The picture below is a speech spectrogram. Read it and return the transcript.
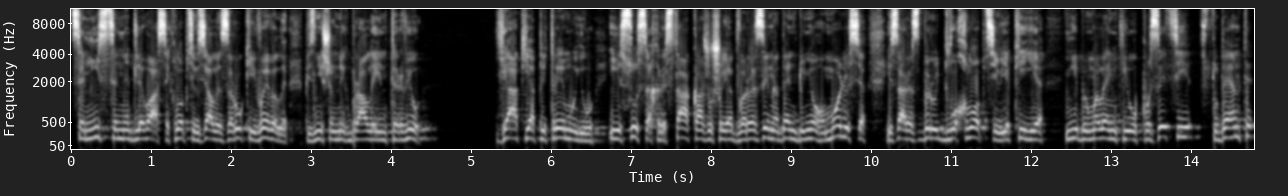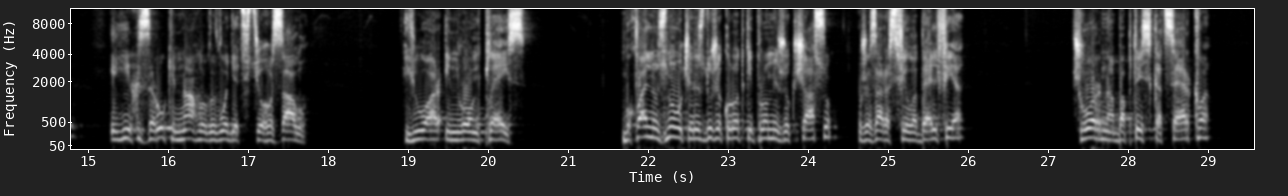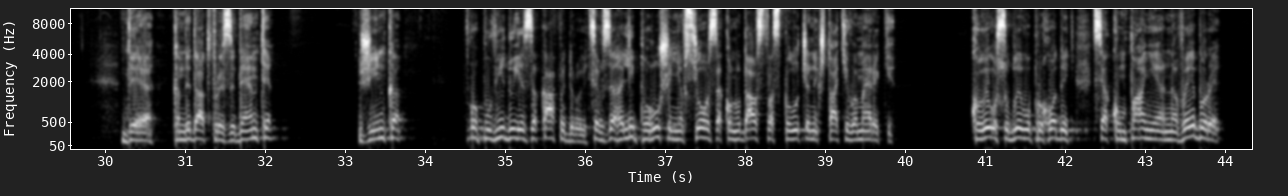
Це місце не для вас. І хлопці взяли за руки і вивели. Пізніше в них брали інтерв'ю. Як я підтримую Ісуса Христа, кажу, що я два рази на день до нього молюся, і зараз беруть двох хлопців, які є ніби в маленькій опозиції, студенти, і їх за руки нагло виводять з цього залу. You are in wrong place. Буквально знову через дуже короткий проміжок часу, вже зараз Філадельфія, Чорна Баптистська церква, де кандидат в президенти, жінка, проповідує за кафедрою. Це взагалі порушення всього законодавства Сполучених Штатів Америки. Коли особливо проходить ця компанія на вибори,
